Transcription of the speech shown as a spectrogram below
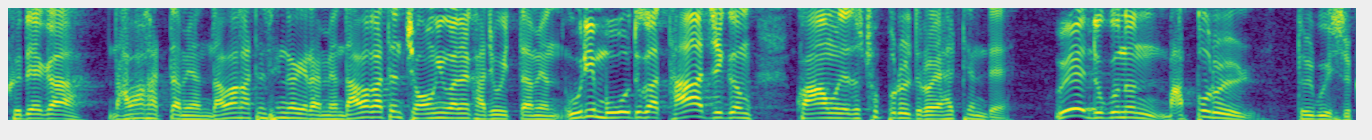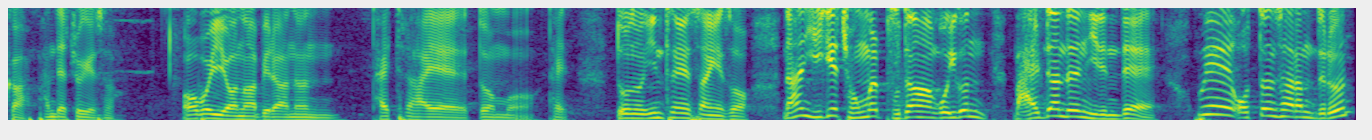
그대가 나와 같다면, 나와 같은 생각이라면, 나와 같은 정의관을 가지고 있다면, 우리 모두가 다 지금 광화문에서 촛불을 들어야 할 텐데, 왜 누구는 맞불을 들고 있을까? 반대쪽에서. 어버이 연합이라는 타이틀 하에 또 뭐 또는 인터넷상에서 나는 이게 정말 부당하고 이건 말도 안 되는 일인데 왜 어떤 사람들은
